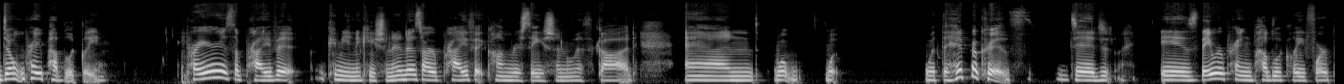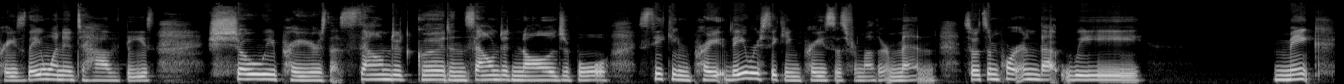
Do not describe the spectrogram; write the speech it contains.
don't pray publicly. Prayer is a private communication, it is our private conversation with God. And what, what, what the hypocrites did is they were praying publicly for praise. They wanted to have these showy prayers that sounded good and sounded knowledgeable, seeking pray they were seeking praises from other men. So it's important that we make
